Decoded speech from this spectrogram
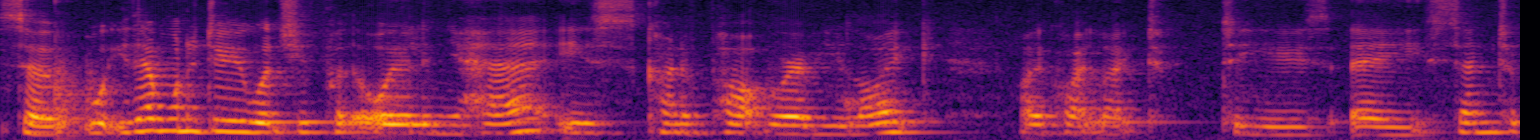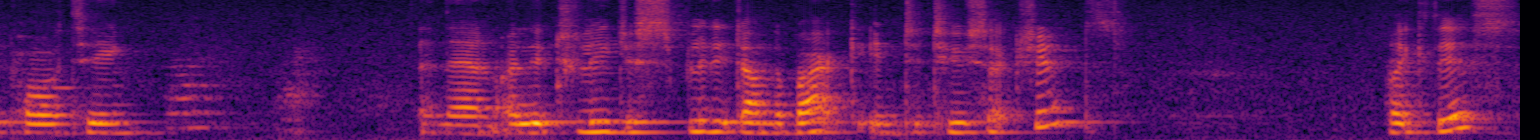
So what you then want to do once you've put the oil in your hair is kind of part wherever you like. I quite like to, use a centre parting and then I literally just split it down the back into two sections like this.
